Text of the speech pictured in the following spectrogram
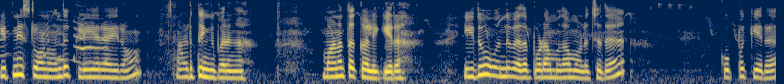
கிட்னி ஸ்டோன் வந்து கிளியர் ஆயிரும். அடுத்து இங்கே பாருங்கள் மணத்தக்காளி கீரை. இதுவும் வந்து விதை போடாமல் தான் முளைச்சது. குப்பைக்கீரை.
